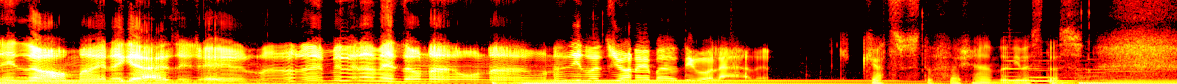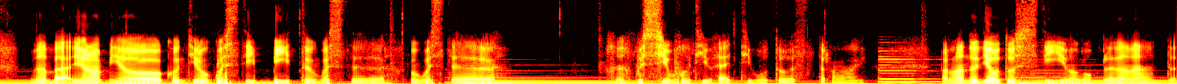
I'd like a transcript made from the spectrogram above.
Insomma, ragazzi, cioè, è veramente una situazione particolare. Che cazzo sto facendo di me stesso? Vabbè, io, io continuo con questi beat, con queste. con queste. questi motivetti molto strani. Parlando di autostima completamente.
